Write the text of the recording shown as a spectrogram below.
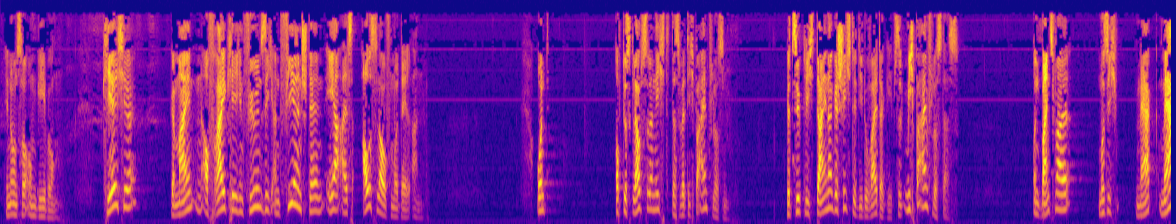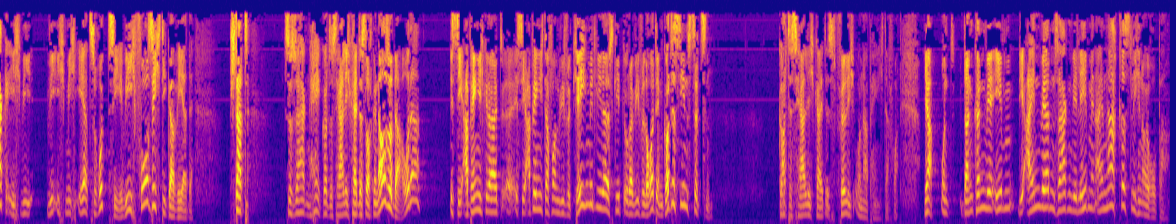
in unserer Umgebung. Kirche, Gemeinden, auch Freikirchen fühlen sich an vielen Stellen eher als Auslaufmodell an. Und ob du es glaubst oder nicht, das wird dich beeinflussen. Bezüglich deiner Geschichte, die du weitergibst. Mich beeinflusst das. Und manchmal muss ich, merk, merke ich, wie, wie ich mich eher zurückziehe, wie ich vorsichtiger werde, statt zu sagen, hey, Gottes Herrlichkeit ist doch genauso da, oder? Ist die Abhängigkeit, äh, ist die abhängig davon, wie viele Kirchenmitglieder es gibt oder wie viele Leute im Gottesdienst sitzen? Gottes Herrlichkeit ist völlig unabhängig davon. Ja, und dann können wir eben, die einen werden sagen, wir leben in einem nachchristlichen Europa.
